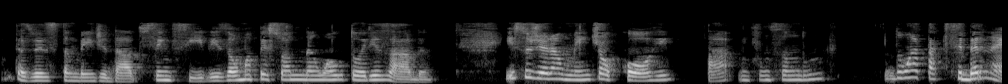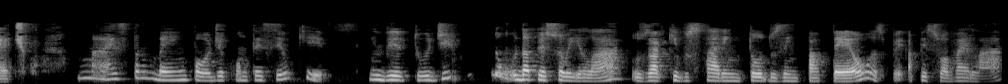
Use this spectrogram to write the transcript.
muitas vezes também de dados sensíveis, a uma pessoa não autorizada. Isso geralmente ocorre, tá? Em função de um, de um ataque cibernético, mas também pode acontecer o quê? Em virtude da pessoa ir lá, os arquivos estarem todos em papel, a pessoa vai lá,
